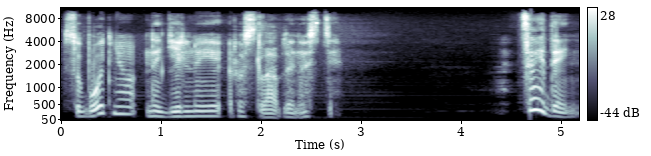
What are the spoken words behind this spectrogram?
суботньо-недільної розслабленості. Цей день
